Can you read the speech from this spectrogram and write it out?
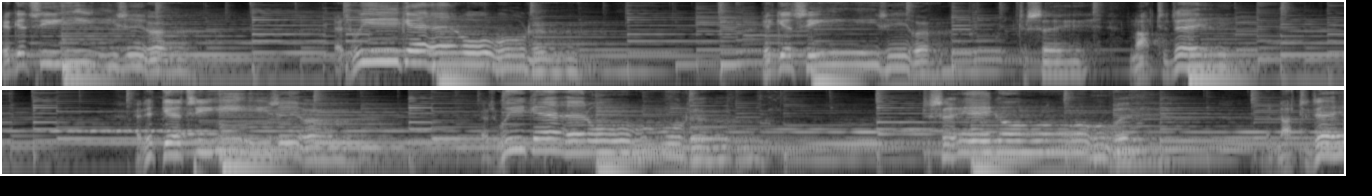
It gets easier as we get older. It gets easier to say, not today. And it gets easier as we get older say go away, but not today.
